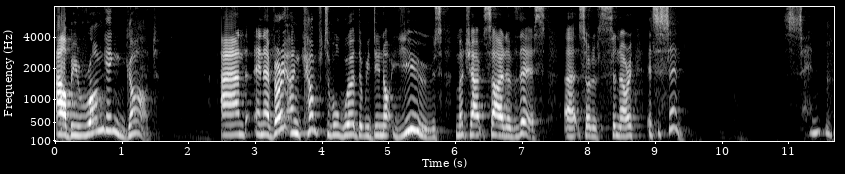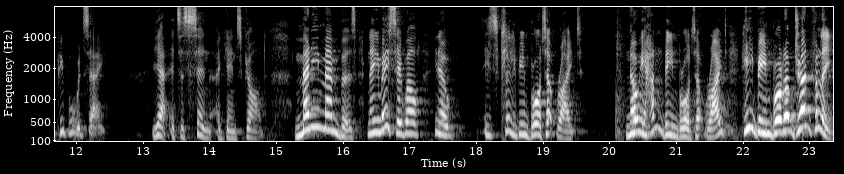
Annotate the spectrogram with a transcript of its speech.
I'll be wronging God. And in a very uncomfortable word that we do not use much outside of this uh, sort of scenario, it's a sin. Sin, people would say. Yeah, it's a sin against God. Many members, now you may say, well, you know, he's clearly been brought up right. No, he hadn't been brought up right. He'd been brought up dreadfully.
